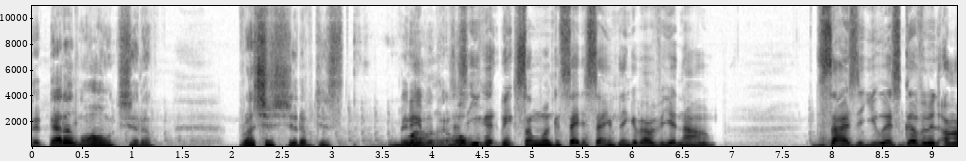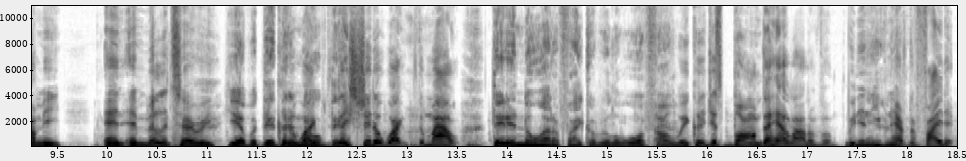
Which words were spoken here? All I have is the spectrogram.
that, that alone should have. Russia should have just been well, able to. just- over- could, someone can say the same thing about Vietnam. besides the U.S. government, army, and, and military. Yeah, but They they could have didn't know wiped. they, They should have wiped them out. they didn't know how to fight guerrilla warfare. Oh, we could have just bombed the hell out of them. We didn't even have to fight it.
